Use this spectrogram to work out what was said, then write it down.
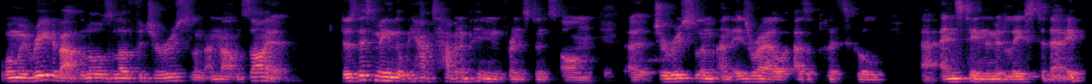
When we read about the Lord's love for Jerusalem and Mount Zion, does this mean that we have to have an opinion, for instance, on uh, Jerusalem and Israel as a political uh, entity in the Middle East today?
